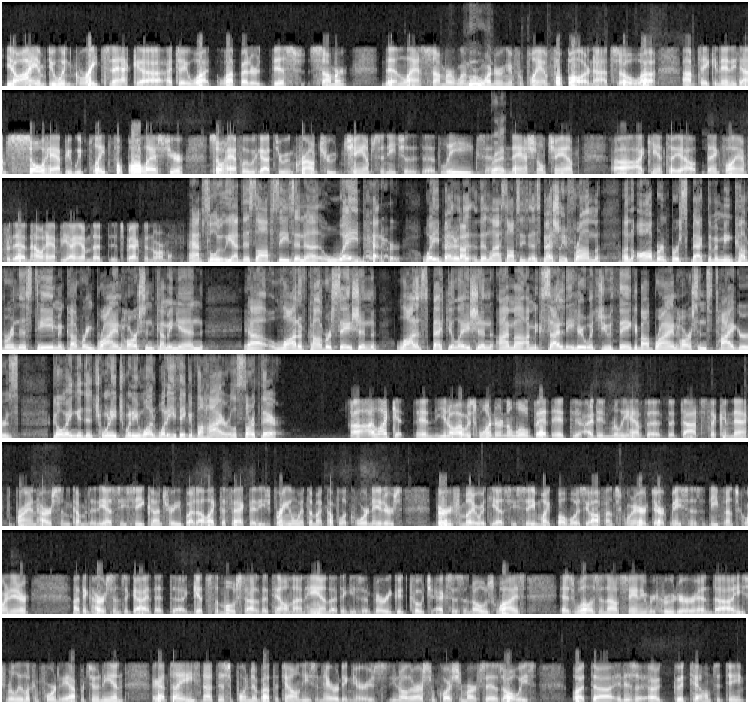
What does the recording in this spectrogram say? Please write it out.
You know, I am doing great, Zach. Uh, I tell you what, a lot better this summer than last summer when Ooh. we're wondering if we're playing football or not. So uh, I'm taking anything. I'm so happy we played football last year. So happy we got through and crowned true champs in each of the, the leagues and right. the national champ. Uh, I can't tell you how thankful I am for that and how happy I am that it's back to normal. Absolutely. Yeah, this offseason, uh, way better way better than, than last offseason, especially from an Auburn perspective. I mean, covering this team and covering Bryan Harsin coming in. Yeah, a lot of conversation, a lot of speculation. I'm uh, I'm excited to hear what you think about Bryan Harsin's Tigers going into 2021. What do you think of the hire? Let's start there. Uh, I like it, and you know, I was wondering a little bit. It I didn't really have the the dots to connect. Bryan Harsin coming to the SEC country, but I like the fact that he's bringing with him a couple of coordinators very familiar with the SEC. Mike Bobo is the offense coordinator. Derek Mason is the defense coordinator. I think Harsin's a guy that uh, gets the most out of the talent on hand. I think he's a very good coach, X's and O's wise as well as an outstanding recruiter, and uh, he's really looking forward to the opportunity. And I got to tell you, he's not disappointed about the talent he's inheriting here. He's, you know, there are some question marks as always, but uh, it is a, a good, talented team.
